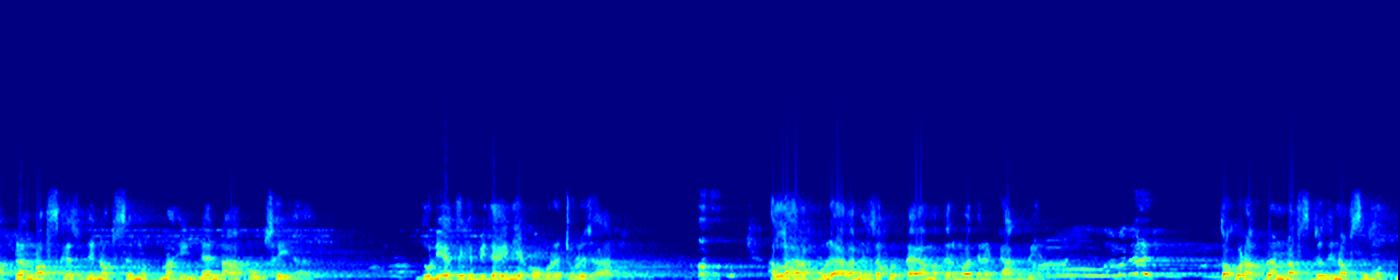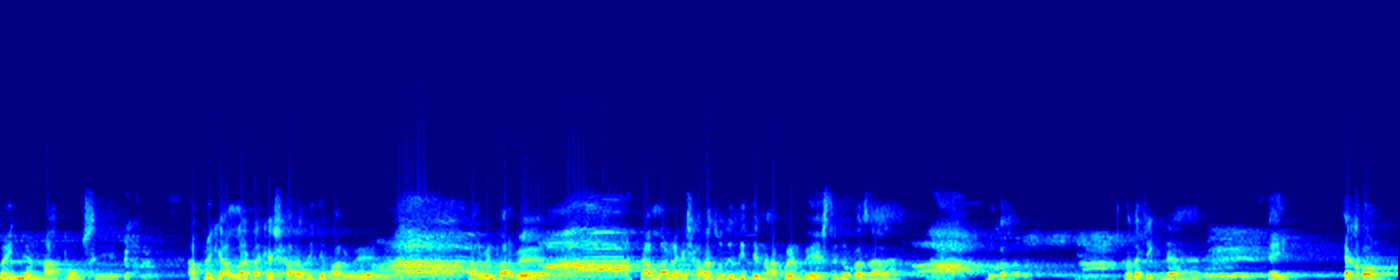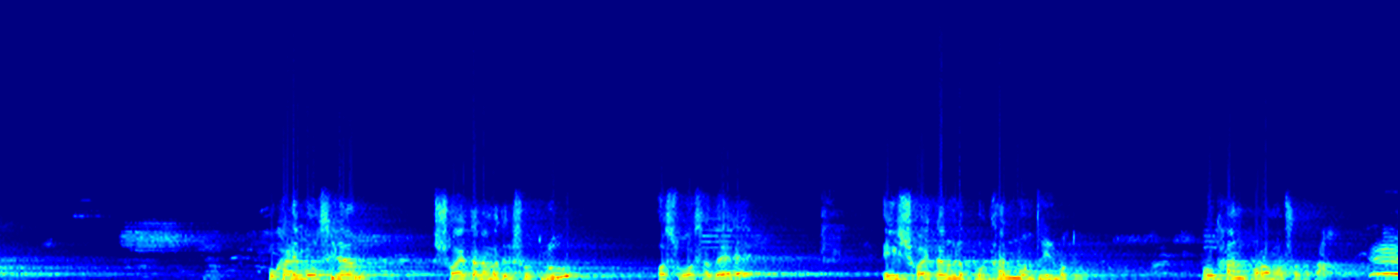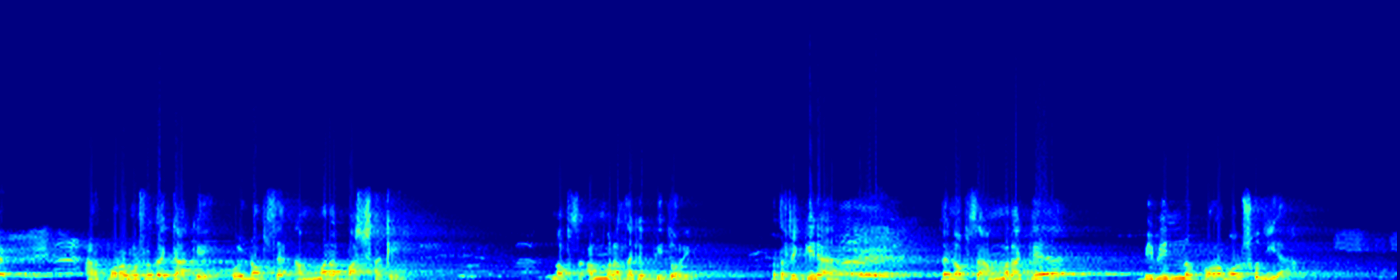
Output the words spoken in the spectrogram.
আপনার নফসকে যদি নফসে মুতমাইন্না না পৌঁছাইয়া দুনিয়া থেকে বিদায় নিয়ে কবরে চলে যান। আল্লাহ রাব্বুল আলমী যখন কায়ামতের ময়দানে ডাকবেন তখন আপনার নফস যদি নফসে মুতমাইন্না না পৌঁছে আপনাকে আল্লাহ ডাকে সারা দিতে পারবেন? পারবেন পারবেন? আল্লাহ। ডাকে সারা যদি দিতে না পারেন ভেসতে ঢোকা যায়? ঢোকা যাবে। কথা ঠিক না? এই এখন ওখানে বলছিলাম শয়তান আমাদের শত্রু অশ্বাসা দেয়। এই শয়তান হলো প্রধানমন্ত্রীর মতো। প্রধান পরামর্শদাতা। আর পরামর্শ দেয় কাকে? ওই নফসে আম্মারা বাসাকে নফস আম্মারা থাকে ভিতরে। কথা ঠিক কিনা? তাই নফসে আম্মারাকে বিভিন্ন পরামর্শ দিয়া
